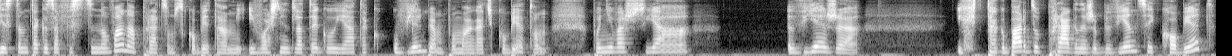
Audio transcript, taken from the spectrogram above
jestem tak zafascynowana pracą z kobietami i właśnie dlatego ja tak uwielbiam pomagać kobietom, ponieważ ja wierzę i tak bardzo pragnę, żeby więcej kobiet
